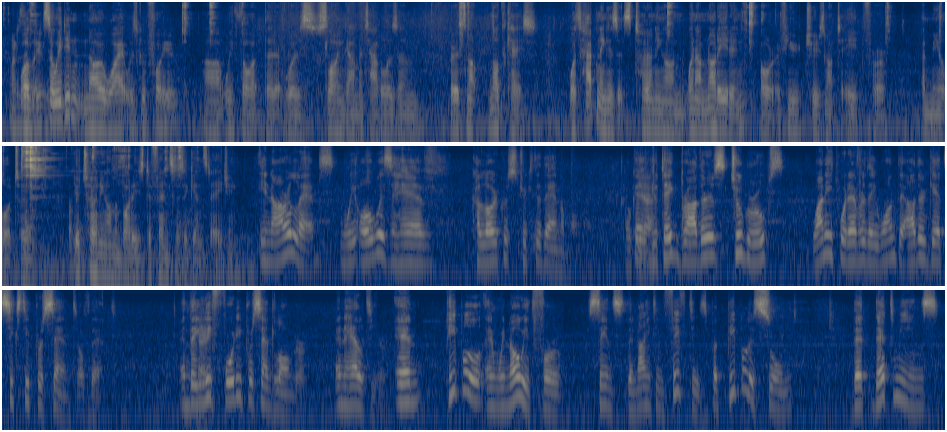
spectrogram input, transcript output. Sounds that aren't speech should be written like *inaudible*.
What does Well, it do? so we didn't know why it was good for you. Uh, we thought that it was slowing down metabolism, but it's not, not the case. What's happening is it's turning on, when I'm not eating, or if you choose not to eat for a meal or two, you're turning on the body's defenses against aging. in our labs, we always have caloric restricted animal. Okay, Yeah. you take brothers, two groups, one eat whatever they want, the other gets 60% of that. And they Okay. live 40% longer and healthier. And people, and we know it for since the 1950s, but people assumed that that means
